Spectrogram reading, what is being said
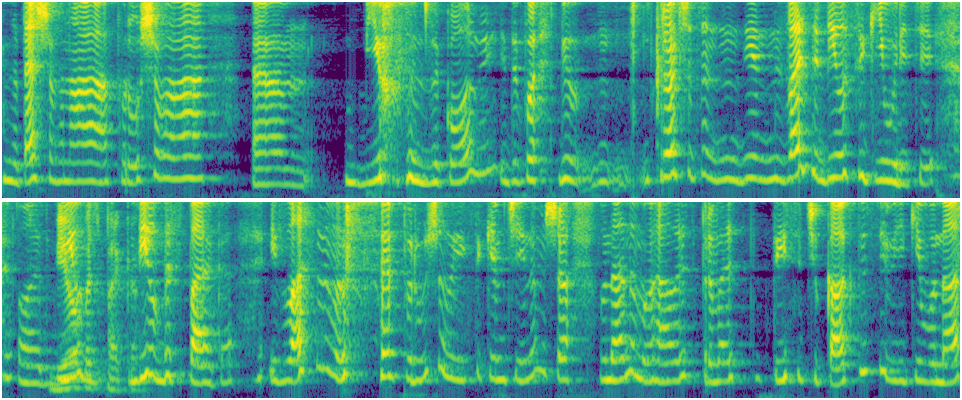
за те, що вона порушувала ем, біозакони. І, типу, біо... коротше, це називається біосекюріті. Біобезпека. Біобезпека. І, власне, вона порушила їх таким чином, що вона намагалась привезти тисячу кактусів, які вона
